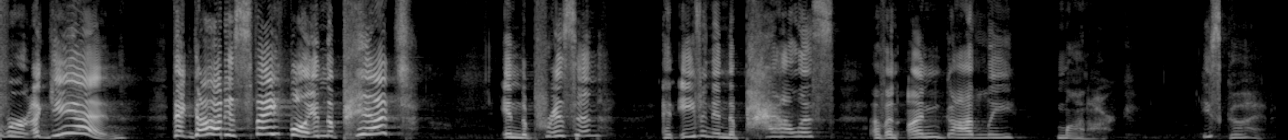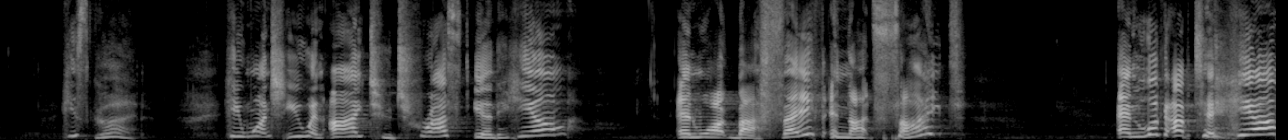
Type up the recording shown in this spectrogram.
over again that God is faithful in the pit, in the prison, and even in the palace of an ungodly monarch. He's good. He's good. He wants you and I to trust in Him and walk by faith and not sight and look up to Him.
